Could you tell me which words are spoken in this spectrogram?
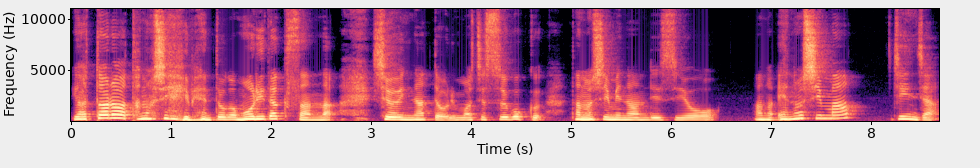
やたら楽しいイベントが盛りだくさんな週になっておりまして、すごく楽しみなんですよ。あの、江ノ島神社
